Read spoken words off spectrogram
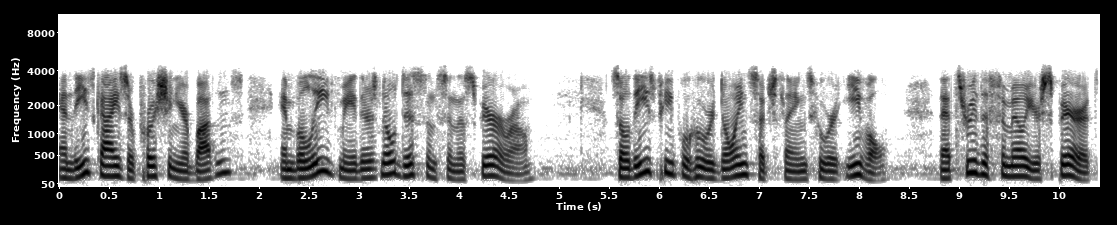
and these guys are pushing your buttons, and believe me, there's no distance in the spirit realm. So these people who are doing such things, who are evil, that through the familiar spirits,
